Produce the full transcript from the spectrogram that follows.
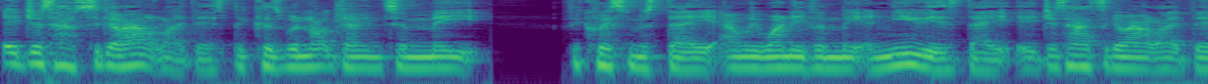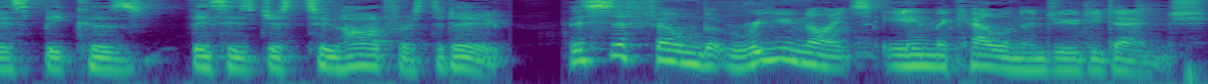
it just has to go out like this because we're not going to meet the Christmas day and we won't even meet a New Year's day. It just has to go out like this because this is just too hard for us to do. This is a film that reunites Ian McKellen and Judi Dench.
